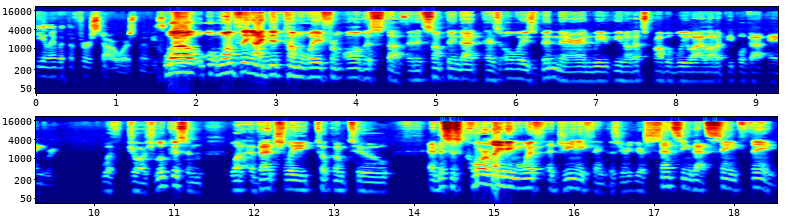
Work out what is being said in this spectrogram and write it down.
dealing with the first Star Wars movies. Well, one thing I did come away from all this stuff, and it's something that has always been there, and we, you know, that's probably why a lot of people got angry with George Lucas and what eventually took him to, and this is correlating with a Jeanie thing because you're you're sensing that same thing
